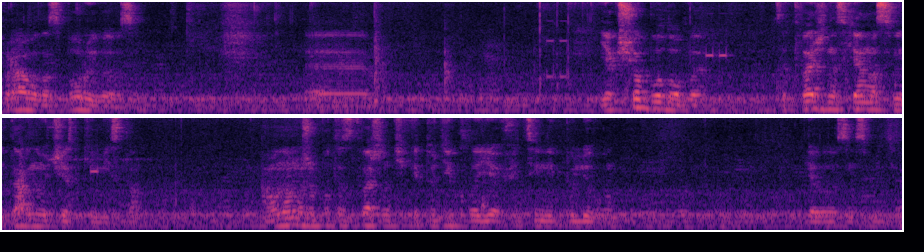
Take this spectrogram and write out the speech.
правила збору і вивезення. Е, якщо було б затверджена схема санітарної очистки міста, а вона може бути затверджена тільки тоді, коли є офіційний полігон для вивезення сміття.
